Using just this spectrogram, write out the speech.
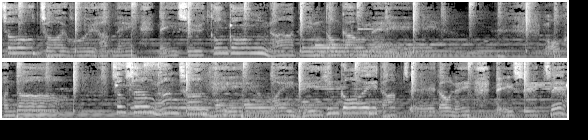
足再会合你，你说刚刚那便当够味，我困得将双眼撑起，为你应该答谢够你。你说这可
